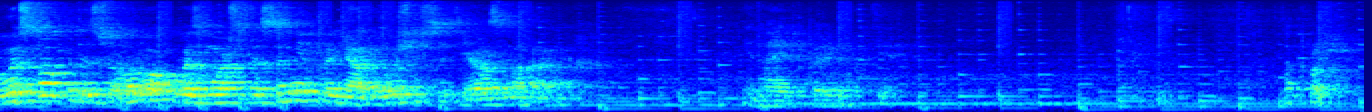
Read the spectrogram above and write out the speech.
в листопаді цього року ви зможете самі прийняти участь у цих змаганнях. І навіть перемогти. Запрошую.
